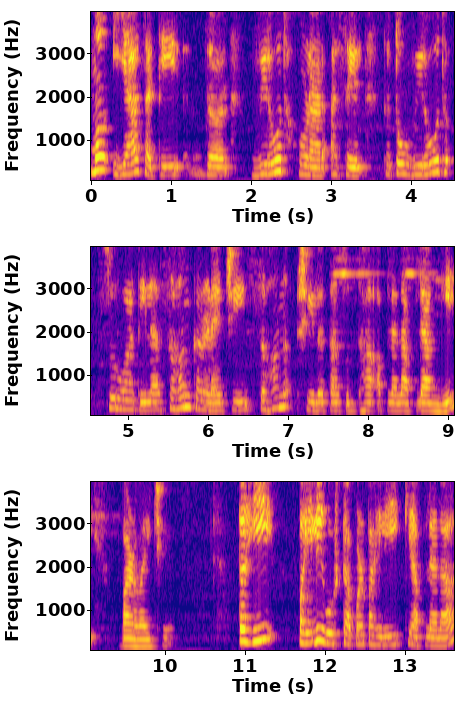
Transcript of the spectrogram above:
मग यासाठी जर विरोध होणार असेल तर तो विरोध सुरुवातीला सहन करण्याची सहनशीलतासुद्धा आपल्याला आपल्या अंगी बाणवायची आहे. तर ही पहिली गोष्ट आपण पाहिली की आपल्याला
